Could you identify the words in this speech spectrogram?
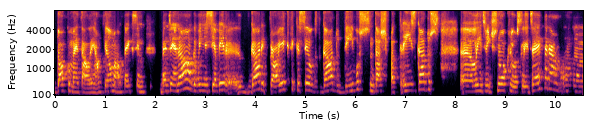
dokumentālajām filmām, teiksim, bet vienalga viņas jau ir gari projekti, kas ilgst gadu, divus, dažs pat trīs gadus, eh, līdz viņš nokļūs līdz ēteram, un eh,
